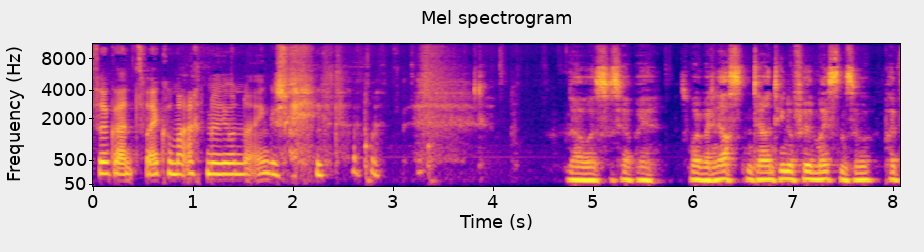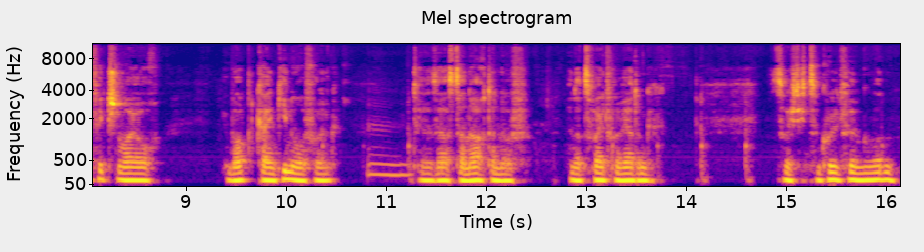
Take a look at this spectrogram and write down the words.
circa 2,8 Millionen eingespielt. ja, aber es ist ja bei, das war bei den ersten Tarantino-Filmen meistens so. Pulp Fiction war ja auch überhaupt kein Kinoerfolg. Mhm. Der saß danach dann auf in der Zweitverwertung so richtig zum Kultfilm geworden.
